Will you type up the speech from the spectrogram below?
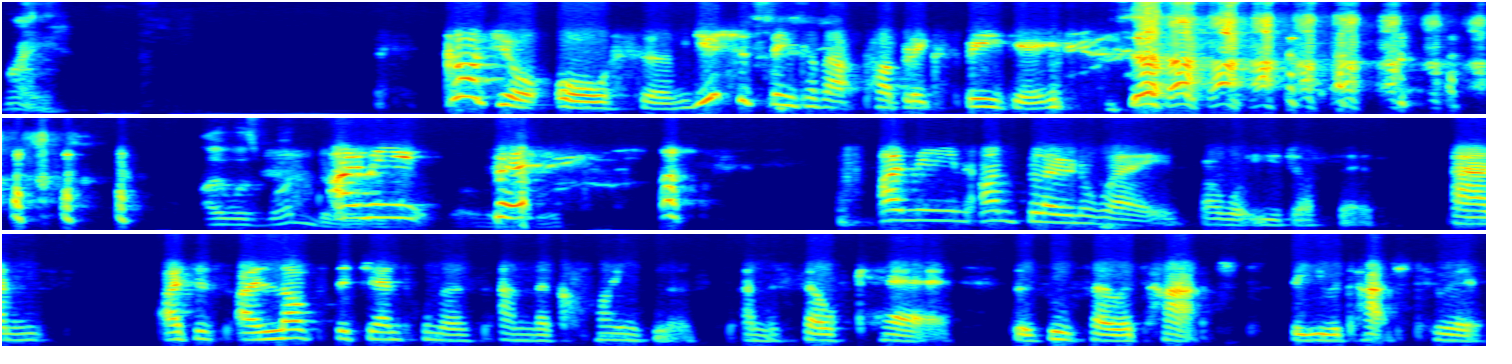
way. God, you're awesome. You should think about public speaking. I was wondering. I mean, I mean, I'm blown away by what you just said. And I just, I love the gentleness and the kindness and the self care that's also attached, that you attach to it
